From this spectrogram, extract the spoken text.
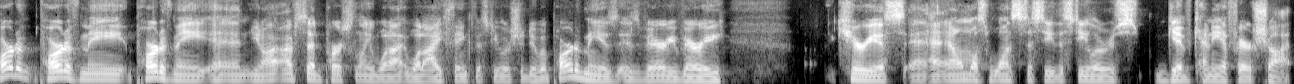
part of part of me part of me and you know I, have said personally what i what i think the steelers should do but part of me is is very very curious and, and almost wants to see the steelers give kenny a fair shot.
